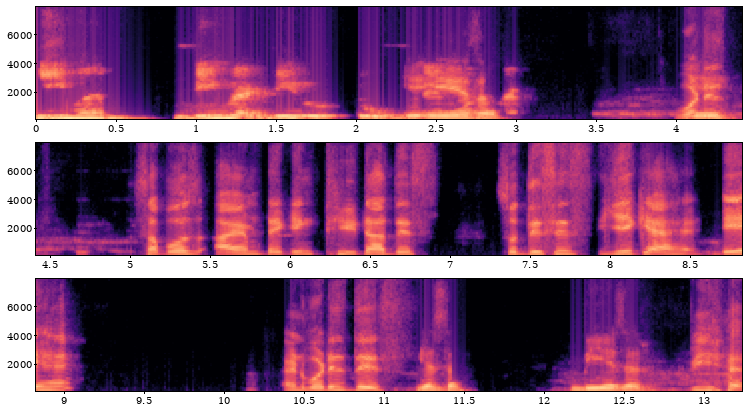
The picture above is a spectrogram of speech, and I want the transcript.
D one D one D root two ये A sir what is suppose I am taking theta this so this is ये क्या है? ए है? And what is this yes sir B है सर बी है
